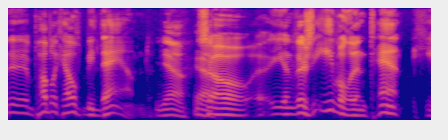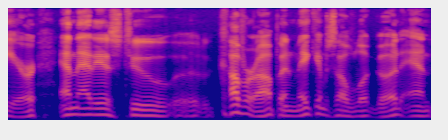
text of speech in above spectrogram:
the public health be damned. Yeah, yeah. So uh, you know, there's evil intent here, and that is to uh, cover up and make himself look good and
